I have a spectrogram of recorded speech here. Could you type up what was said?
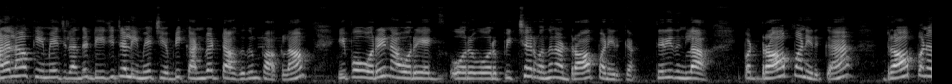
அனலாக் இமேஜ்லேருந்து டிஜிட்டல் இமேஜ் எப்படி கன்வெர்ட் ஆகுதுன்னு பார்க்கலாம். இப்போ ஒரு நான் ஒரு எக்ஸ் ஒரு ஒரு பிக்சர் வந்து நான் ட்ரா பண்ணியிருக்கேன் தெரியுதுங்களா? இப்போ ட்ரா பண்ணியிருக்கேன் ட்ராப் பண்ண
